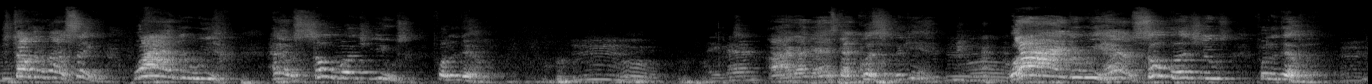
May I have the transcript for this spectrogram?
He's talking about Satan. Why do we have so much use for the devil? Mm. Amen. I got to ask that question again. Mm. Why do we have so much use for the devil? Mm.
